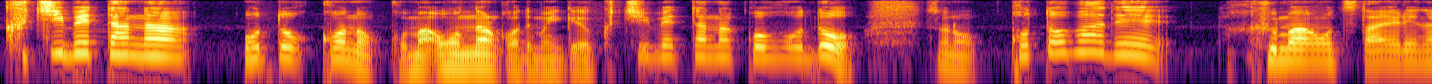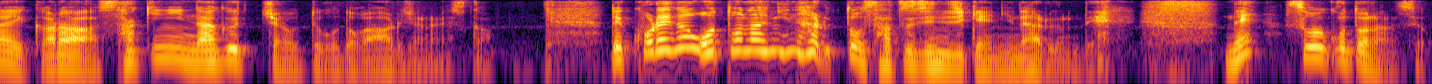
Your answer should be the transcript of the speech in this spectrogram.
口下手な男の子、まあ女の子でもいいけど、口下手な子ほど、その言葉で不満を伝えれないから先に殴っちゃうってことがあるじゃないですか。で、これが大人になると殺人事件になるんで ね、そういうことなんですよ。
